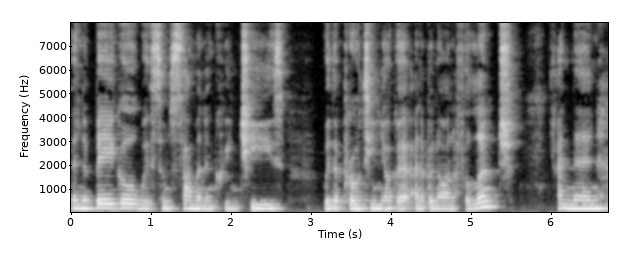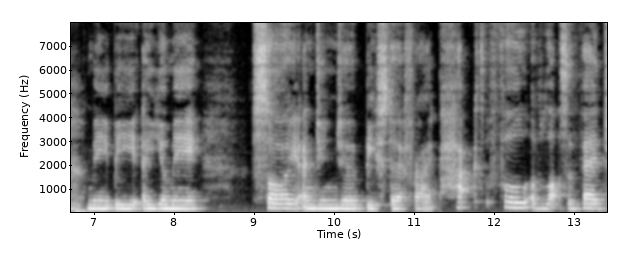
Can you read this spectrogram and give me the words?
then a bagel with some salmon and cream cheese, with a protein yogurt and a banana for lunch, and then maybe a yummy soy and ginger beef stir fry, packed full of lots of veg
